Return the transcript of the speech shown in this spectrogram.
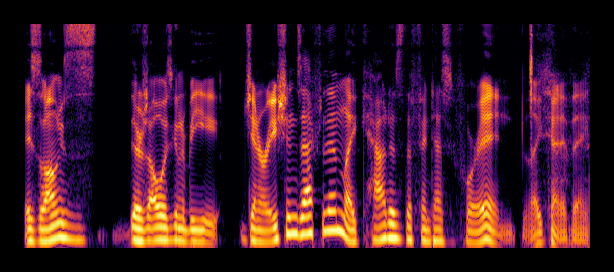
as long as there's always going to be generations after them. Like how does the Fantastic Four end? Like kind of thing.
